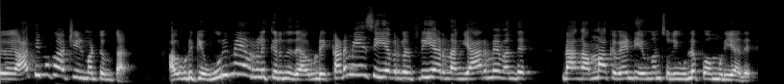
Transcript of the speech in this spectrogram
அதிமுக ஆட்சியில் மட்டும்தான். அவர்களுடைய உரிமை அவர்களுக்கு இருந்தது. அவருடைய கடமையை செய்ய அவர்கள் ஃப்ரீயா இருந்தாங்க. யாருமே வந்து நாங்க அம்மாக்கு வேண்டியவங்கன்னு சொல்லி உள்ள போக முடியாது.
